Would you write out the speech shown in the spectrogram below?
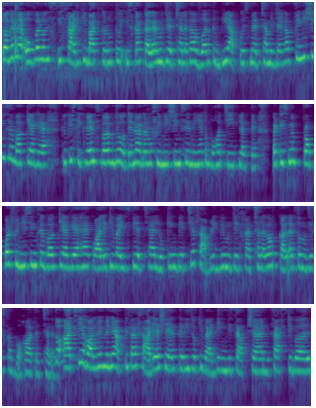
तो अगर मैं ओवरऑल इस साड़ी की बात करूँ तो इसका कलर मुझे अच्छा लगा वर्क भी आपको इसमें अच्छा मिल जाएगा। फिनिशिंग से वर्क किया गया है, क्योंकि सिक्वेंस वर्क जो होते हैं ना, अगर वो फिनिशिंग से नहीं है तो बहुत चीप लगते हैं। बट इसमें प्रॉपर फिनिशिंग से वर्क किया गया है क्वालिटी वाइज भी अच्छा है लुकिंग भी अच्छी है फैब्रिक भी मुझे इसका अच्छा लगा, और कलर तो मुझे इसका बहुत अच्छा लगा। तो आज के हॉल में मैंने आपके साथ साड़ियाँ शेयर करी, जो कि वेडिंग रिसेप्शन फेस्टिवल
